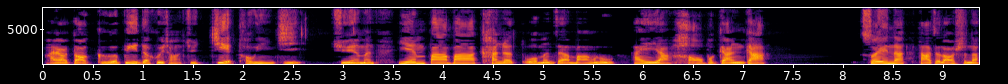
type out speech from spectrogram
还要到隔壁的会场去借投影机。学员们眼巴巴看着我们在忙碌，哎呀，好不尴尬。所以呢，大嘴老师呢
